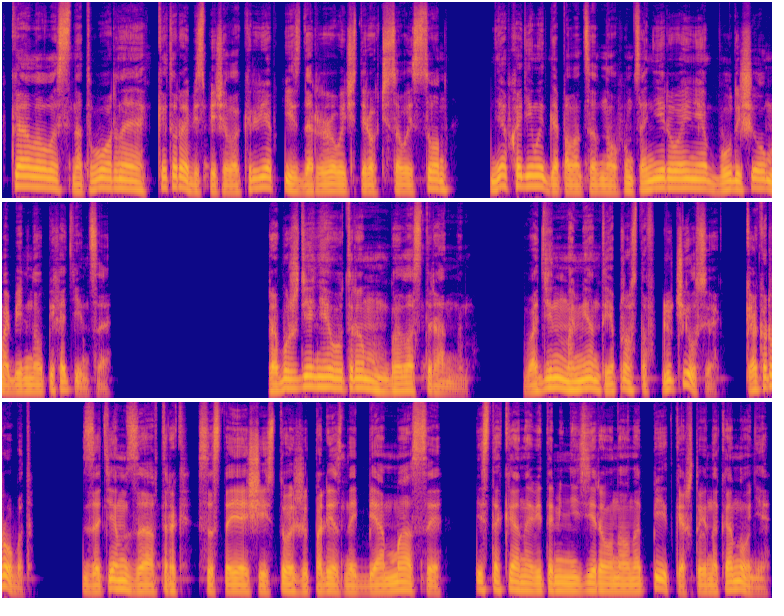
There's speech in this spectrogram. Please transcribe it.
вкалывалось снотворное, которое обеспечило крепкий и здоровый четырехчасовой сон, необходимый для полноценного функционирования будущего мобильного пехотинца. Пробуждение утром было странным. В один момент я просто включился, как робот. Затем завтрак, состоящий из той же полезной биомассы, и стакана витаминизированного напитка, что и накануне.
